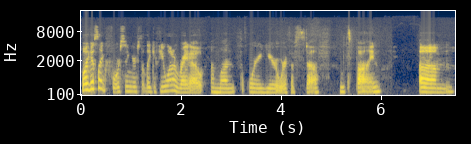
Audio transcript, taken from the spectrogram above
Well, I guess like forcing yourself, like if you want to write out a month or a year worth of stuff, it's fine. Um,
